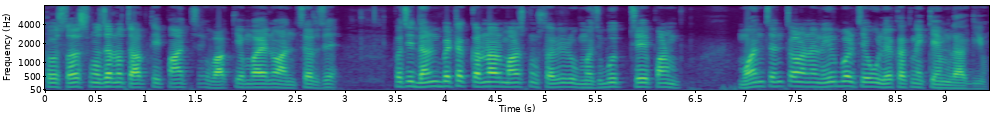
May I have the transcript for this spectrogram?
તો સરસ મજાનો ચારથી પાંચ વાક્યમાં એનો આન્સર છે. પછી દંડ બેઠક કરનાર માણસનું શરીર મજબૂત છે, પણ મન ચંચળ અને નિર્બળ છે એવું લેખકને કેમ લાગ્યું?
